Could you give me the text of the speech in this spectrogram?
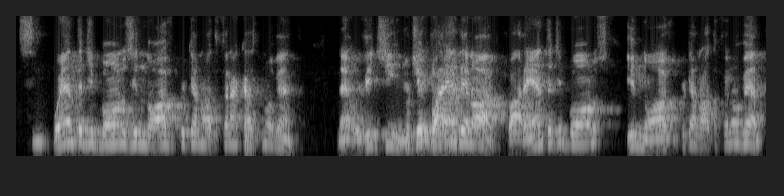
50 de bônus e 9 porque a nota foi na casa de 90. Né? O Vitinho, por que Vitinho também. 49? 40 de bônus e 9 porque a nota foi 90.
